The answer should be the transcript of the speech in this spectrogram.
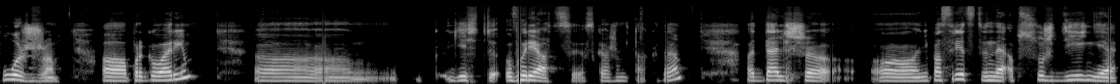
позже а, проговорим. А, есть вариации, скажем так, да. Дальше а, непосредственное обсуждение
